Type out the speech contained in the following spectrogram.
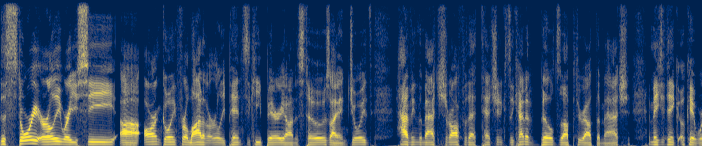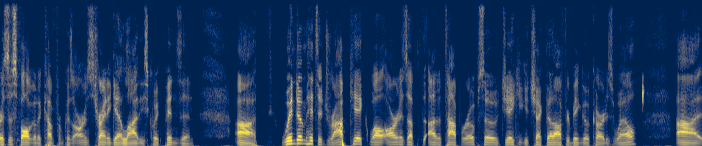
the story early where you see uh, Arn going for a lot of early pins to keep Barry on his toes. I enjoyed having the match start off with that tension because it kind of builds up throughout the match. It makes you think, okay, where's this fall going to come from? Because Arn's trying to get a lot of these quick pins in. Uh, Windham hits a drop kick while Arn is up on the top rope. So Jake, you could check that off your bingo card as well. Uh,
